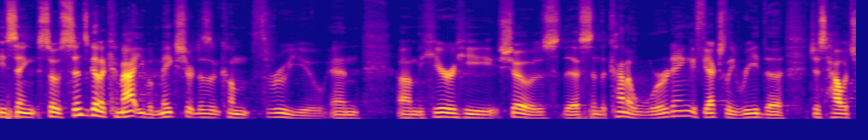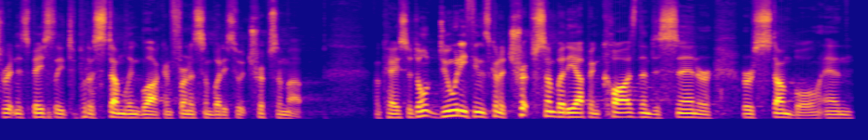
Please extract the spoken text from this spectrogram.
He's saying, so sin's going to come at you, but make sure it doesn't come through you. And um, here he shows this, and the kind of wording, if you actually read the just how it's written, it's basically to put a stumbling block in front of somebody so it trips them up. Okay, so don't do anything that's going to trip somebody up and cause them to sin or, or stumble. And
